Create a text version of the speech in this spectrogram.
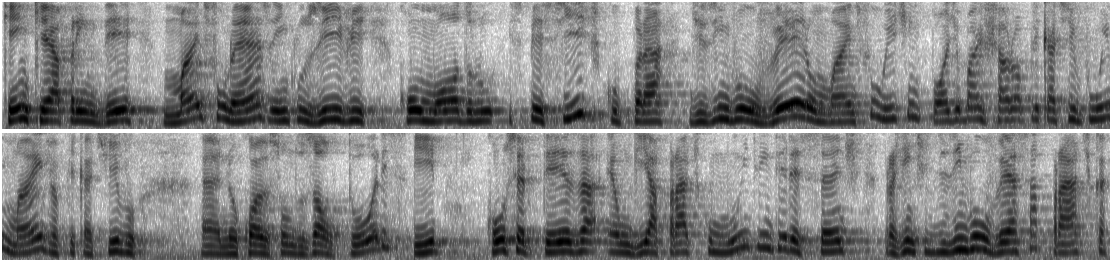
Quem quer aprender mindfulness, inclusive com um módulo específico para desenvolver o mindful eating, pode baixar o aplicativo WeMind, o aplicativo eh, no qual eu sou um dos autores e com certeza é um guia prático muito interessante para a gente desenvolver essa prática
